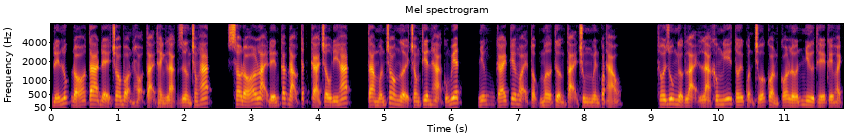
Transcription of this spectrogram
đến lúc đó ta để cho bọn họ tại thành lạc dương trong hát, sau đó lại đến các đạo tất cả châu đi hát, ta muốn cho người trong thiên hạ cũng biết, những cái kia ngoại tộc mơ tưởng tại trung nguyên quát tháo. Thôi du ngược lại là không nghĩ tới quận chúa còn có lớn như thế kế hoạch.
